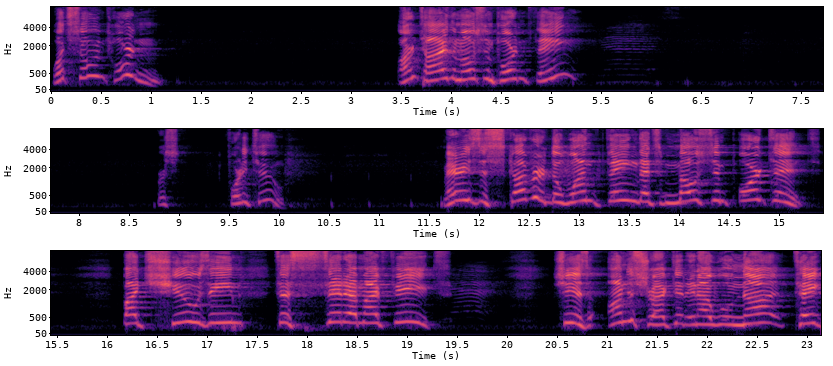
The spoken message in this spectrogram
What's so important? Aren't I the most important thing? Verse 42. Mary's discovered the one thing that's most important by choosing to sit at my feet. She is undistracted, and I will not take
